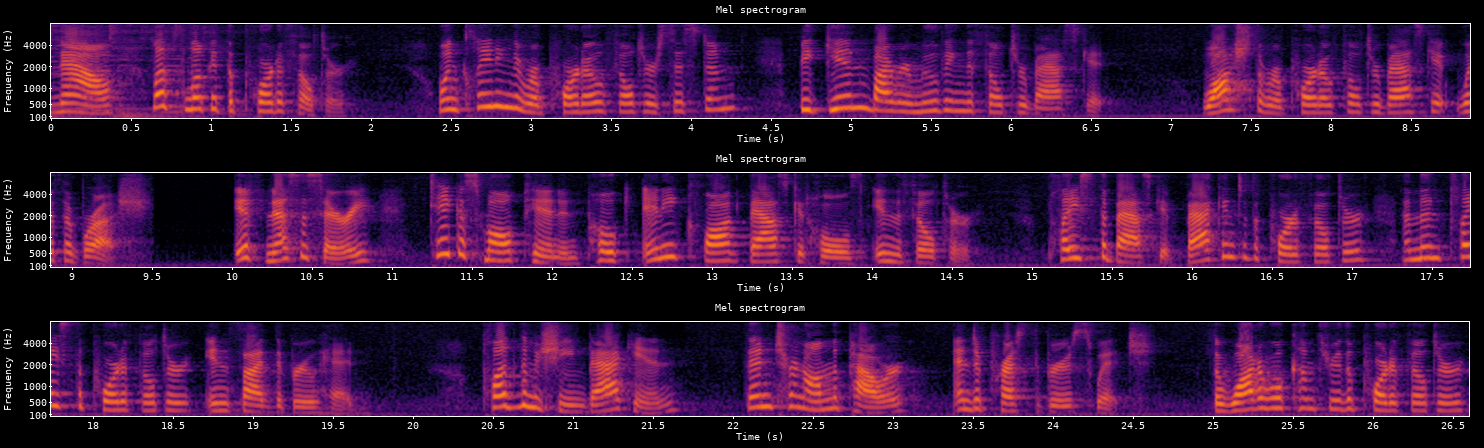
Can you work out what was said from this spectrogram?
Now, let's look at the portafilter. When cleaning the Raporto filter system, begin by removing the filter basket. Wash the Raporto filter basket with a brush. If necessary, take a small pin and poke any clogged basket holes in the filter. Place the basket back into the portafilter and then place the portafilter inside the brew head. Plug the machine back in, then turn on the power and depress the brew switch. The water will come through the portafilter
